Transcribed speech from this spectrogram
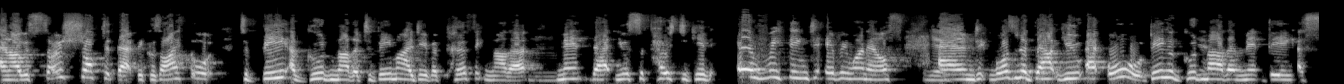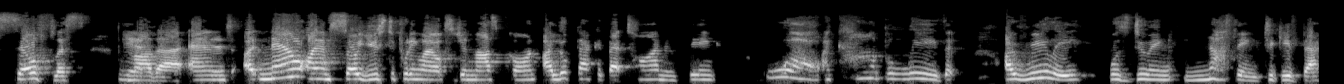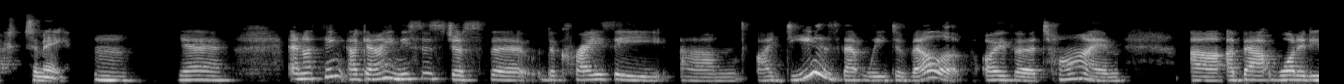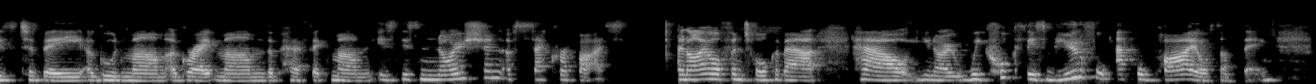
And I was so shocked at that because I thought to be a good mother, to be my idea of a perfect mother, mm. meant that you're supposed to give everything to everyone else. And it wasn't about you at all. Being a good mother meant being a selfless yeah. mother. And yeah. now I am so used to putting my oxygen mask on. I look back at that time and think, whoa, I can't believe that I really was doing nothing to give back to me. Mm. Yeah. And I think again, this is just the the crazy um, ideas that we develop over time uh, about what it is to be a good mum, a great mum, the perfect mum, is this notion of sacrifice. And I often talk about how, you know, we cook this beautiful apple pie or something,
